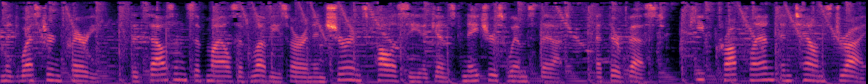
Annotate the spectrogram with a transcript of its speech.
Midwestern Prairie, the thousands of miles of levees are an insurance policy against nature's whims that, at their best, keep cropland and towns dry,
